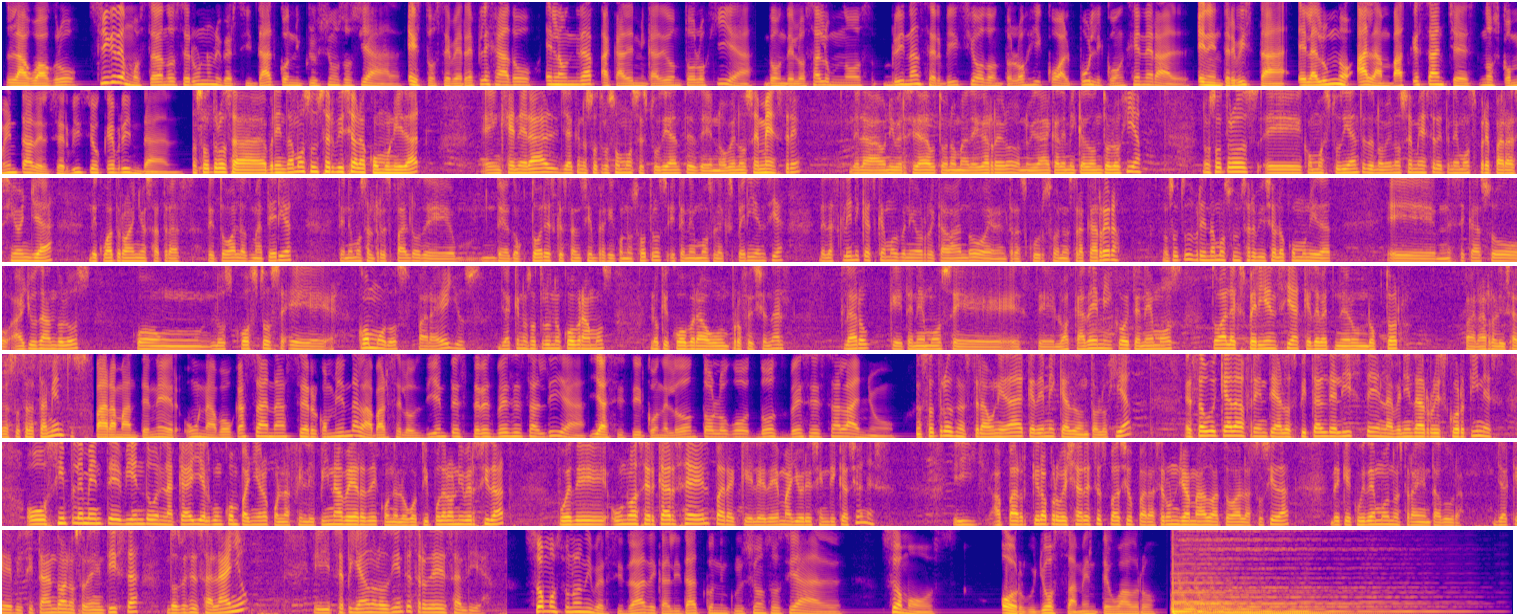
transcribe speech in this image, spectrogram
La UAGRO sigue demostrando ser una universidad con inclusión social. Esto se ve reflejado en la unidad académica de odontología, donde los alumnos brindan servicio odontológico al público en general. En entrevista, el alumno Alan Vázquez Sánchez nos comenta del servicio que brindan. Nosotros uh, brindamos un servicio a la comunidad en general, ya que nosotros somos estudiantes de noveno semestre de la Universidad Autónoma de Guerrero, la Unidad Académica de Odontología. Nosotros eh, como estudiantes de noveno semestre tenemos preparación ya de cuatro años atrás de todas las materias, tenemos el respaldo de, doctores que están siempre aquí con nosotros y tenemos la experiencia de las clínicas que hemos venido recabando en el transcurso de nuestra carrera. Nosotros brindamos un servicio a la comunidad, eh, en este caso ayudándolos con los costos eh, cómodos para ellos, ya que nosotros no cobramos lo que cobra un profesional. Claro que tenemos eh, este, lo académico y tenemos toda la experiencia que debe tener un doctor para realizar estos tratamientos. Para mantener una boca sana se recomienda lavarse los dientes tres veces al día y asistir con el odontólogo dos veces al año. Nosotros, nuestra unidad académica de odontología, está ubicada frente al Hospital del Liste en la avenida Ruiz Cortines o simplemente viendo en la calle algún compañero con la filipina verde con el logotipo de la universidad, puede uno acercarse a él para que le dé mayores indicaciones. Y aparte quiero aprovechar este espacio para hacer un llamado a toda la sociedad de que cuidemos nuestra dentadura, ya que visitando a nuestro dentista dos veces al año y cepillando los dientes tres veces al día. Somos una universidad de calidad con inclusión social. Somos orgullosamente Guagro.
